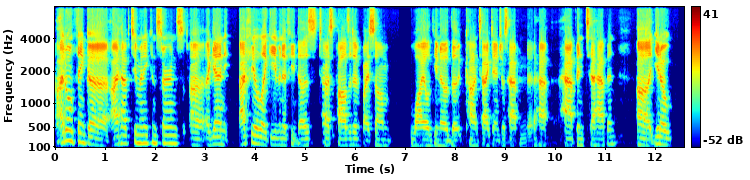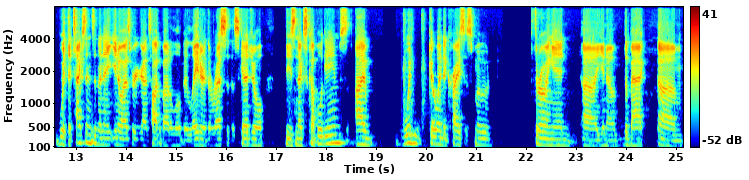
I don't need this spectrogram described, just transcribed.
I don't think uh, I have too many concerns. Uh, again, I feel like even if he does test positive by some wild, you know, the contact and just happened to ha- happen to happen. Uh, you know, with the Texans, and then you know, as we're going to talk about a little bit later, the rest of the schedule, these next couple of games, I wouldn't go into crisis mode, throwing in, uh, you know, the back, um,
